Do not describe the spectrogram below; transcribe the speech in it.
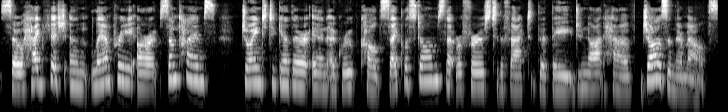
So hagfish and lamprey are sometimes joined together in a group called cyclostomes that refers to the fact that they do not have jaws in their mouths.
